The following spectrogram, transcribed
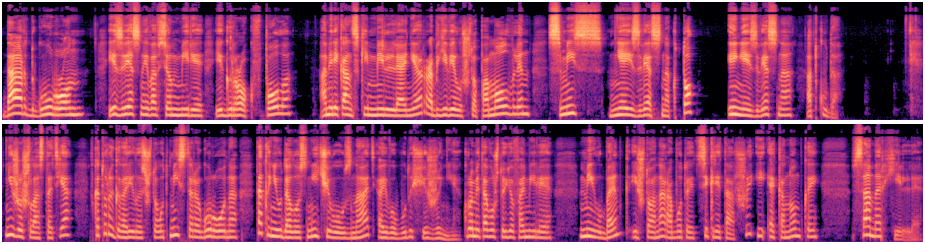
«Дарт Гурон, известный во всем мире игрок в поло, американский миллионер, объявил, что помолвлен с мисс неизвестно кто и неизвестно откуда». Ниже шла статья, в которой говорилось, что от мистера Гурона так и не удалось ничего узнать о его будущей жене, кроме того, что ее фамилия Милбэнк и что она работает секретаршей и экономкой в Саммерхилле.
